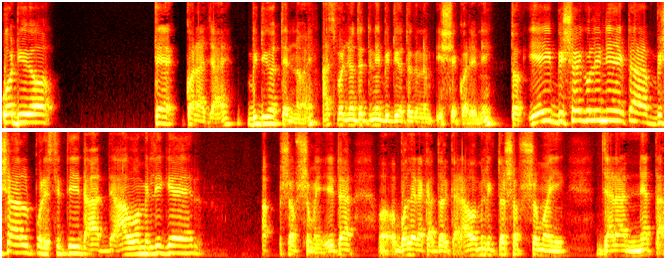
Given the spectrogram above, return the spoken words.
অডিও তে করা যায়। ভিডিওতে নয়। আজ পর্যন্ত তিনি ভিডিওতে কোনো ইসে করেনি। তো এই বিষয়গুলি নিয়ে একটা বিশাল পরিস্থিতি। আওয়ামী লীগের সবসময়, এটা বলে রাখা দরকার। আওয়ামী লীগ তো সবসময় যারা নেতা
